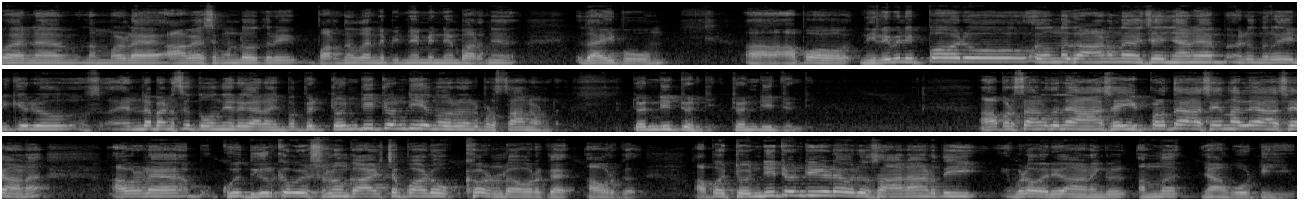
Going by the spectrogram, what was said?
പിന്നെ നമ്മുടെ ആവേശം കൊണ്ട് ഒത്തിരി പറഞ്ഞു തന്നെ പിന്നെയും പിന്നെയും പറഞ്ഞ് ഇതായി പോവും. അപ്പോൾ നിലവിലിപ്പോൾ ഒരു ഒന്ന് കാണുന്നത് വെച്ചാൽ ഞാൻ ഒരു എനിക്കൊരു എന്റെ മനസ്സിൽ തോന്നിയൊരു കാര്യം ഇപ്പോൾ ട്വന്റി ട്വന്റി എന്ന് പറയുന്നൊരു പ്രസ്ഥാനമുണ്ട്. ട്വന്റി ട്വന്റി ട്വന്റി ട്വന്റി ആ പ്രസ്ഥാനത്തിന്റെ ആശയം ഇപ്പോഴത്തെ ആശയം നല്ല ആശയമാണ്. അവരുടെ ദീർഘവീക്ഷണവും കാഴ്ചപ്പാടും ഒക്കെ ഉണ്ട് അവർക്ക് അവർക്ക്. അപ്പോൾ ട്വന്റി ട്വന്റിയുടെ ഒരു സ്ഥാനാർത്ഥി ഇവിടെ വരികയാണെങ്കിൽ അന്ന് ഞാൻ വോട്ട് ചെയ്യും.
